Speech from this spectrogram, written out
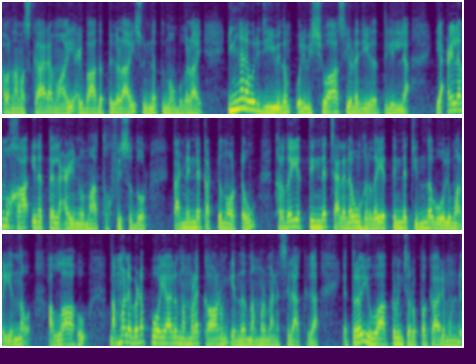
അവർ നമസ്കാരമായി അഴിബാദത്തുകളായി സുന്നത്ത് നോമ്പുകളായി. ഇങ്ങനെ ഒരു ജീവിതം ഒരു വിശ്വാസിയുടെ ജീവിതത്തിലില്ല. യഅലമു ഐനു മാ കണ്ണിന്റെ കട്ടുനോട്ടവും ഹൃദയത്തിന്റെ ചലനവും ഹൃദയത്തിന്റെ ചിന്ത പോലും അറിയുന്ന അള്ളാഹു നമ്മൾ എവിടെ പോയാലും നമ്മളെ കാണും എന്നത് നമ്മൾ മനസ്സിലാക്കുക. എത്രയോ യുവാക്കളും ചെറുപ്പക്കാരുമുണ്ട്.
